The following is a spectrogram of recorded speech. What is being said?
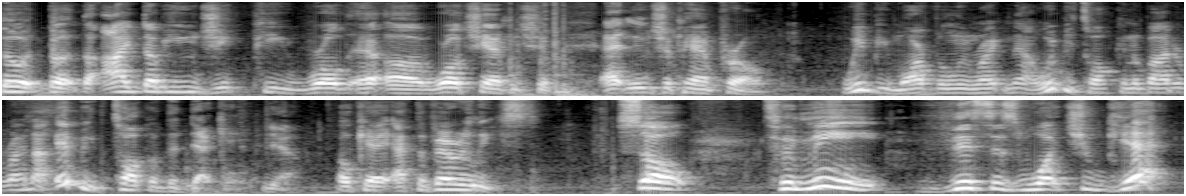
the the, the IWGP World uh, World Championship at New Japan Pro, we'd be marveling right now. We'd be talking about it right now. It'd be the talk of the decade. Yeah. Okay, at the very least. So to me, this is what you get.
